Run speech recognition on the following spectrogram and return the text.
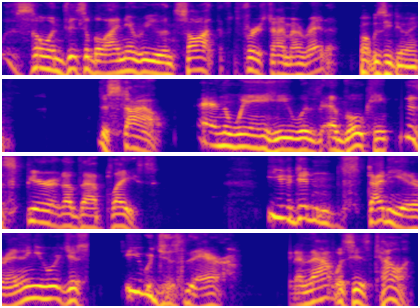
was so invisible, I never even saw it the first time I read it. What was he doing? The style and the way he was evoking the spirit of that place. You didn't study it or anything, you were just you were just there. And that was his talent.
